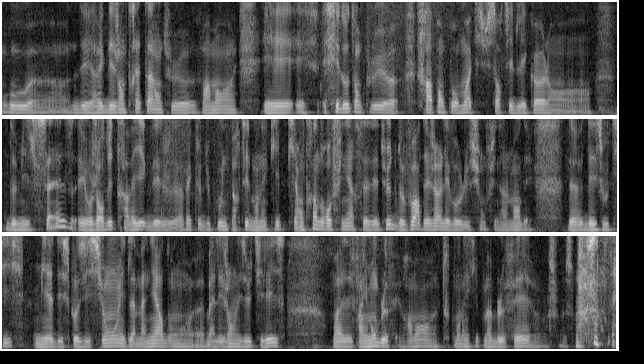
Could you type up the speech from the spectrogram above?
euh, avec des gens très talentueux, vraiment. Et, c'est d'autant plus euh, frappant pour moi qui suis sorti de l'école en 2016 et aujourd'hui de travailler avec, du coup une partie de mon équipe qui est en train de refinir ses études, de voir déjà l'évolution finalement des, de- des outils mis à disposition et de la manière dont bah, les gens les utilisent. Enfin, ils m'ont bluffé, vraiment. Toute mon équipe m'a bluffé. Je me je me sentais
